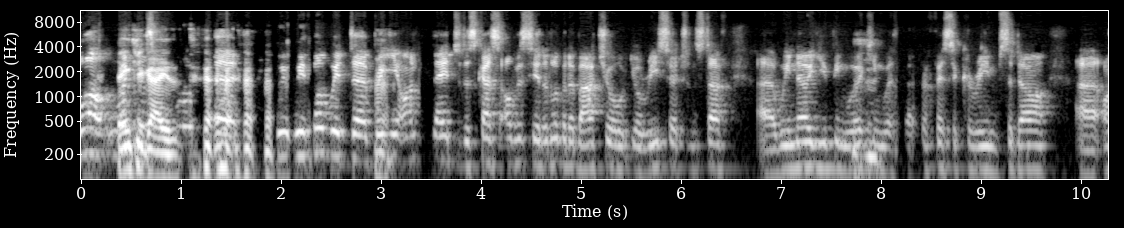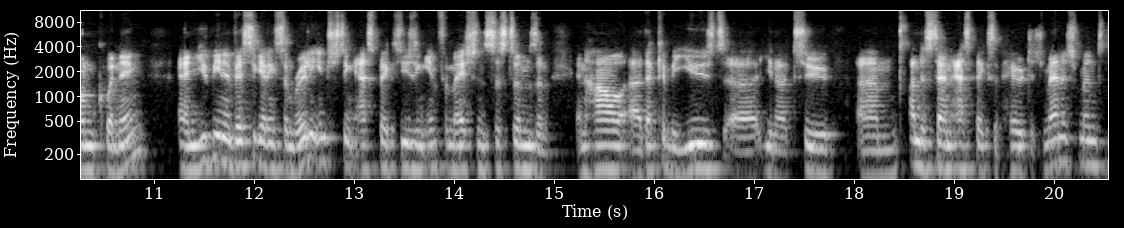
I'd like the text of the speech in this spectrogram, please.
Well, thank you guys. uh, we, we, thought we'd uh, bring you on today to discuss, obviously, a little bit about your, your research and stuff. Uh, we know you've been working mm-hmm. with uh, Professor Karim Sadr uh, on Kweneng and you've been investigating some really interesting aspects using information systems and, and how uh, that can be used, uh, you know, to um, understand aspects of heritage management,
